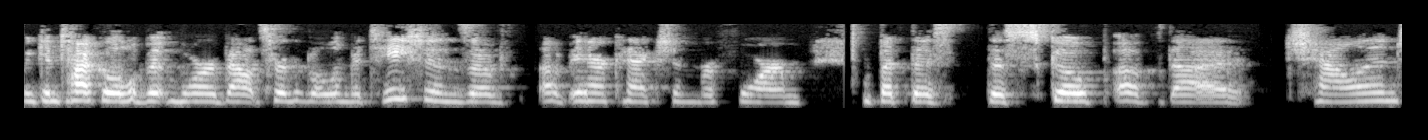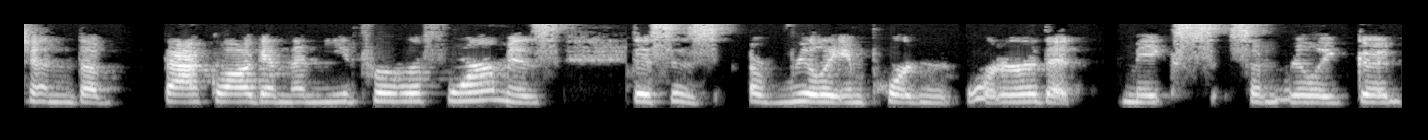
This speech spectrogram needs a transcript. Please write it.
we can talk a little bit more about sort of the limitations of, of interconnection reform, but the, the scope of the challenge and the backlog and the need for reform is this is a really important order that makes some really good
